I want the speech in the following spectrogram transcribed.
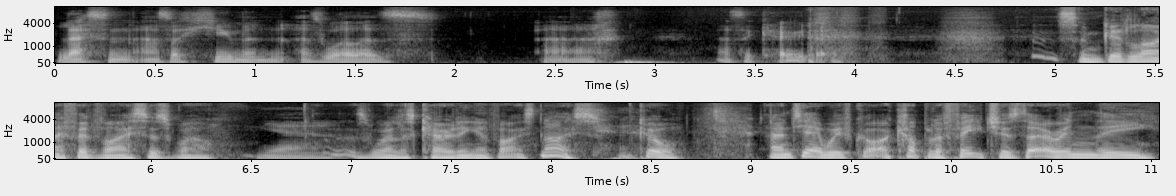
lesson as a human as well as uh, as a coder some good life advice as well. Yeah. As well as coding advice. Nice. cool. And yeah, we've got a couple of features that are in the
